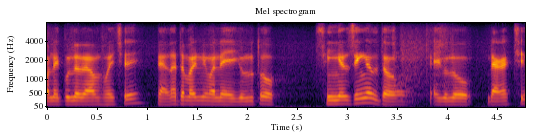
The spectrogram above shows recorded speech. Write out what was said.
অনেকগুলো ব্যায়াম হয়েছে, দেখাতে পারিনি মানে এগুলো তো সিঙ্গেল সিঙ্গেল তো এগুলো দেখাচ্ছি।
